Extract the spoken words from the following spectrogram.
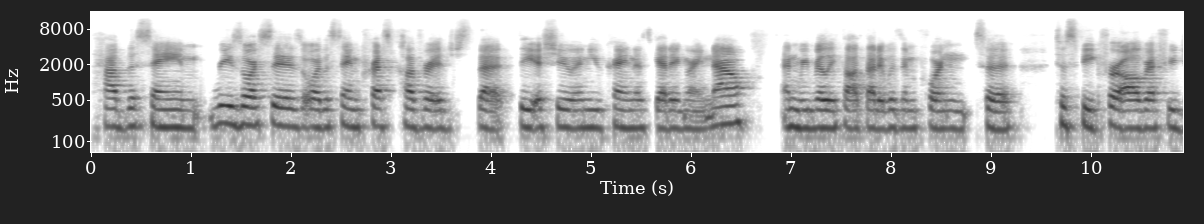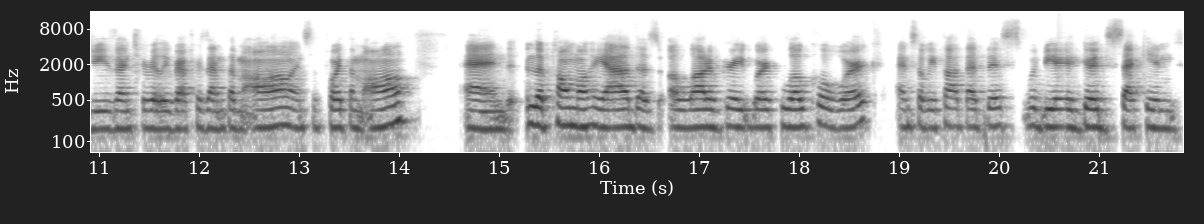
have the same resources or the same press coverage that the issue in Ukraine is getting right now. And we really thought that it was important to to speak for all refugees and to really represent them all and support them all. And Le Pont Montréal does a lot of great work, local work. And so we thought that this would be a good second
